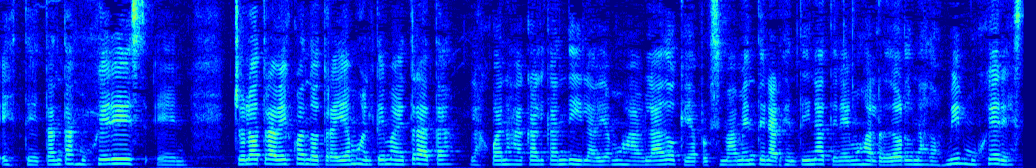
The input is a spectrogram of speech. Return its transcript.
Este, tantas mujeres, en, yo la otra vez cuando traíamos el tema de trata, las Juanas acá al Candil, habíamos hablado que aproximadamente en Argentina tenemos alrededor de unas 2.000 mujeres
